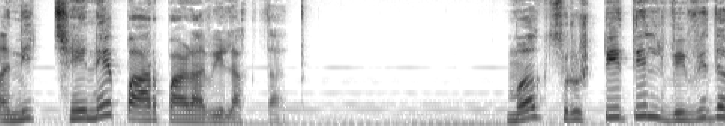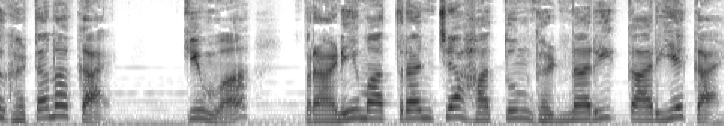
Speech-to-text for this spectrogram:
अनिच्छेने पार पाडावी लागतात. मग सृष्टीतील विविध घटना काय किंवा प्राणीमात्रांच्या हातून घडणारी कार्ये काय?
